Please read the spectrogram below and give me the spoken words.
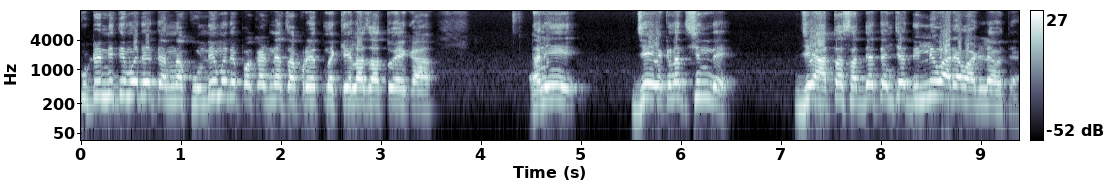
कूटनीतीमध्ये त्यांना कोंडीमध्ये पकडण्याचा प्रयत्न केला जातोय का? आणि जे एकनाथ शिंदे जे आता सध्या त्यांच्या दिल्ली वाऱ्या वाढल्या होत्या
